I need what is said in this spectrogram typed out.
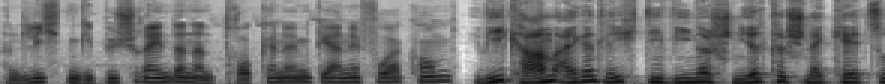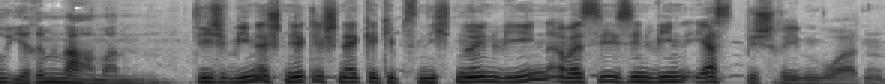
an lichten Gebüschrändern, an trockenen gerne vorkommt. Wie kam eigentlich die Wiener Schnirkelschnecke zu ihrem Namen? Die Wiener Schnirkelschnecke gibt es nicht nur in Wien, aber sie ist in Wien erst beschrieben worden.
